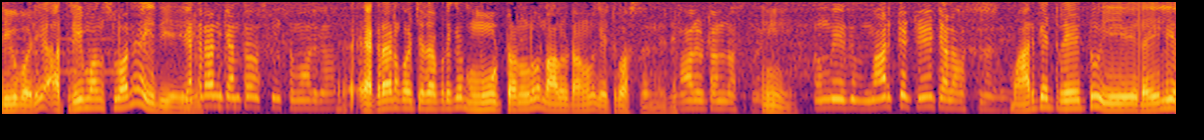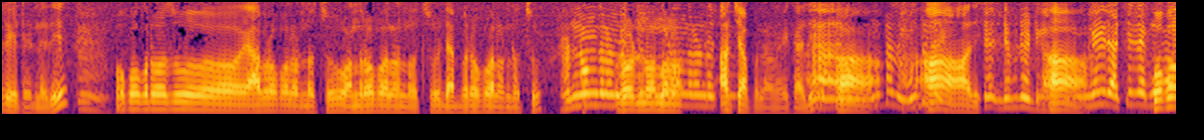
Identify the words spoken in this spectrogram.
దిగుబడి. ఆ త్రీ మంత్స్లోనే ఇది ఎకరానికి ఎంత వస్తుంది సుమారుగా? ఎకరానికి వచ్చేటప్పటికి మూడు టన్నులు నాలుగు టన్నులు గట్టిగా వస్తుంది ఇది. నాలుగు టన్నులు వస్తుంది. మార్కెట్ రేట్ ఎలా వస్తుందండి? మార్కెట్ రేటు ఈ డైలీ రేట్ అండి అది. ఒక్కొక్క రోజు యాభై రూపాయలు ఉండొచ్చు వంద రూపాయలు ఉండొచ్చు డెబ్బై రూపాయలు ఉండొచ్చు. రెండు వందలు రెండు వందలు. అది చెప్పలేము ఇక అది. అది. డెఫినెట్గా. మీరు అత్యధికంగా ఒక్కో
